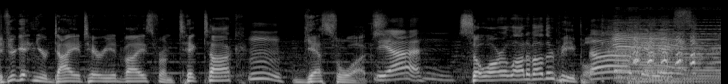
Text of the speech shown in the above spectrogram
If you're getting your dietary advice from TikTok, mm. guess what? Yeah. So are a lot of other people. Oh goodness.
